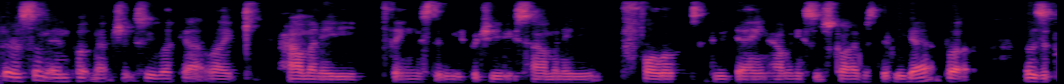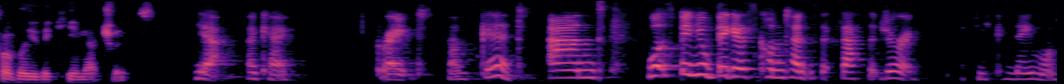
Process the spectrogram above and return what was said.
there are some input metrics we look at, like how many things did we produce, how many followers did we gain, how many subscribers did we get, but those are probably the key metrics. Yeah. Okay. Great. Sounds good. And what's been your biggest content success at Juro, if you can name one?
